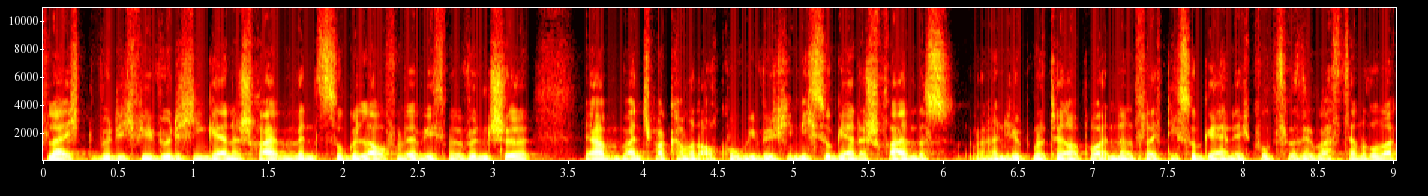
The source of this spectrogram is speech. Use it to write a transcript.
Vielleicht würde ich, wie würde ich ihn gerne schreiben, wenn es so gelaufen wäre, wie ich es mir wünsche. Ja, manchmal kann man auch gucken, wie würde ich ihn nicht so gerne schreiben. Das hören die Hypnotherapeuten dann vielleicht nicht so gerne. Ich gucke zu Sebastian rüber.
